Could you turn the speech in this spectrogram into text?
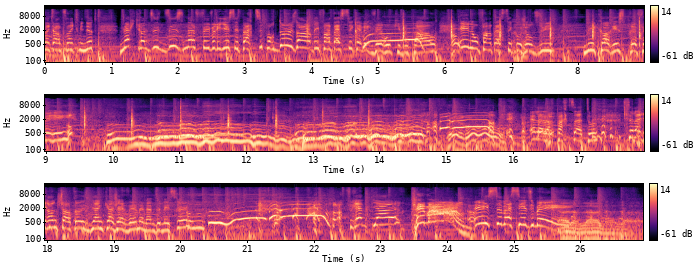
15h55 minutes. Mercredi 19 février, c'est parti pour deux heures des Fantastiques avec Véro qui vous parle. Et nos Fantastiques aujourd'hui, mes choristes préférés. Elle, elle a reparti à tout. C'est la grande chanteuse Bianca Gervais, mesdames et messieurs. Fred Pierre. Et Sébastien Dubé.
